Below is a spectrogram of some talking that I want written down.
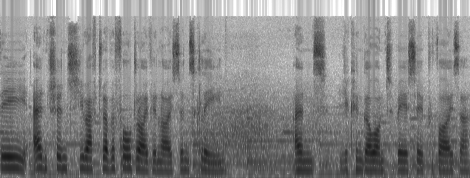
The entrance you have to have a full driving licence clean and you can go on to be a supervisor.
